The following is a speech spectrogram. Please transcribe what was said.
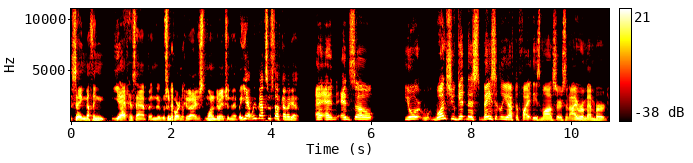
saying nothing yet has happened. It was important to. I just wanted to mention that. But yeah, we've got some stuff coming up. and and, and so you're once you get this basically you have to fight these monsters and i remembered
